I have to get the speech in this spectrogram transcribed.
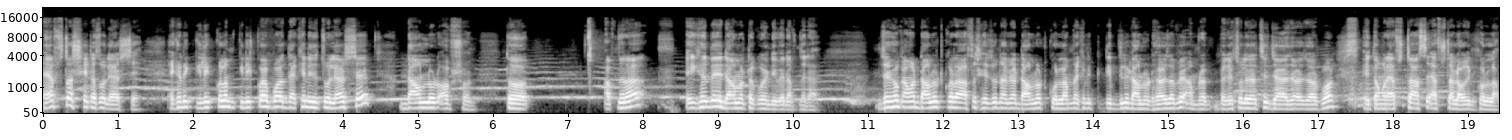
অ্যাপসটা সেটা চলে আসছে। এখানে ক্লিক করলাম ক্লিক করার পর দেখেন, এই চলে আসছে ডাউনলোড অপশন তো আপনারা এইখান থেকে ডাউনলোডটা করে নেবেন আপনারা। যাই হোক, আমার ডাউনলোড করা আছে, সেই জন্য আমি আর ডাউনলোড করলাম না। এখানে টিপ দিলে ডাউনলোড হয়ে যাবে। আমরা ব্যাগে চলে যাচ্ছি, যা যাওয়ার পর। এই তো আমার অ্যাপসটা আছে অ্যাপসটা লগ করলাম।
